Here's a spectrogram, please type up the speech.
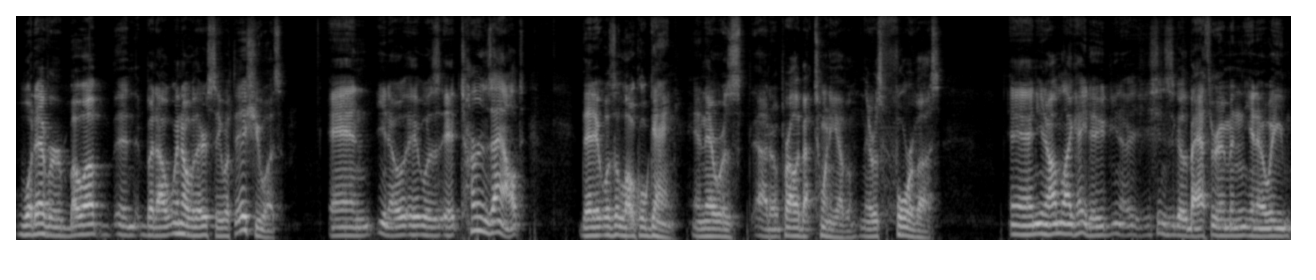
whatever, bow up. And, but I went over there to see what the issue was. And, you know, it was, it turns out that it was a local gang. And there was, I don't know, probably about 20 of them. There was four of us and, you know, I'm like, hey, dude, you know, she needs to go to the bathroom. And, you know, we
